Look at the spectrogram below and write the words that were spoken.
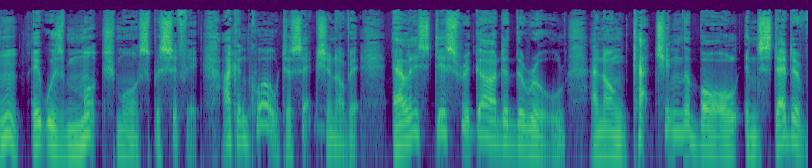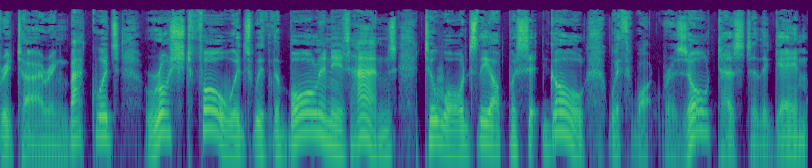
Mm, it was much more specific. I can quote a section of it. Ellis disregarded the rule and, on catching the ball, instead of retiring backwards, rushed forwards with the ball in his hands towards the opposite goal. With what result as to the game,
